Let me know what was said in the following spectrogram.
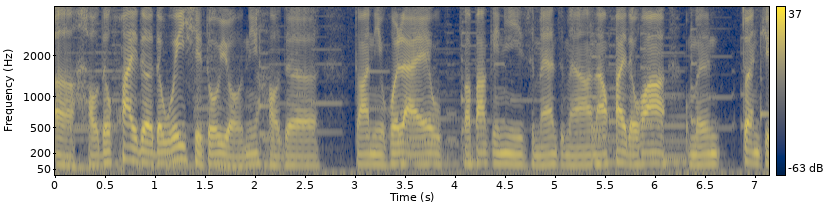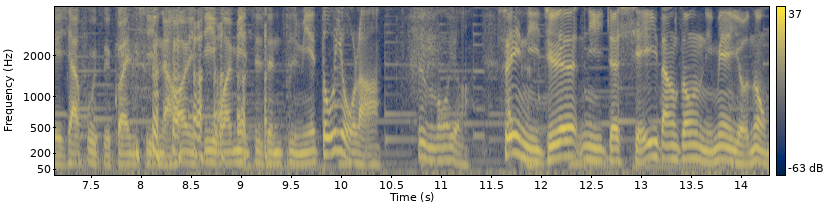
呃好的坏的的威胁都有，你好的。对啊，你回来，爸爸给你怎么样怎么样？然后坏的话，我们断绝一下父子关系，然后你自己外面自生自灭都有啦，这种都有。所以你觉得你的协议当中里面有那种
